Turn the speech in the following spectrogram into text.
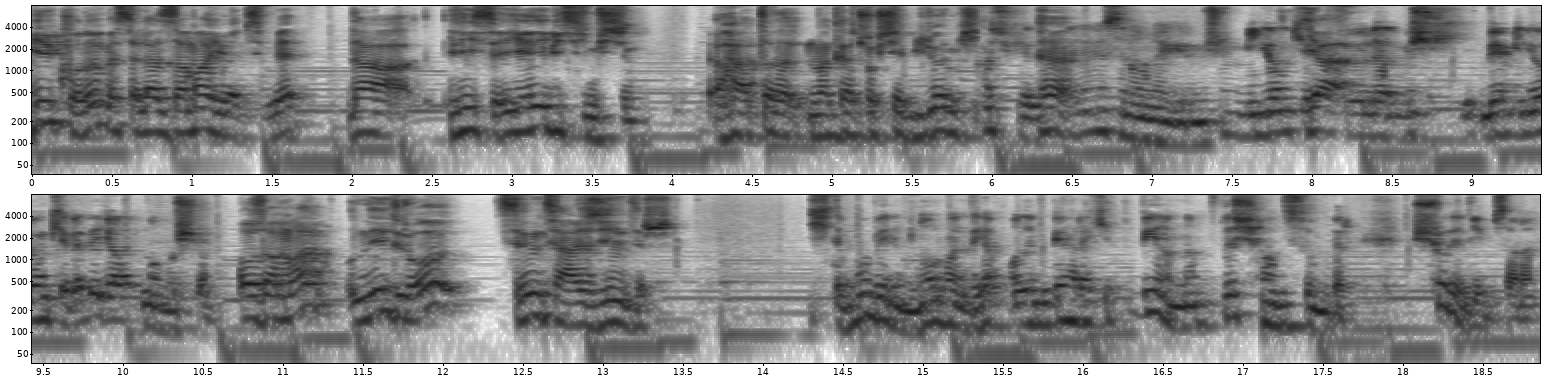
bir konu mesela zaman yönetimi. Daha liseyi yeni bitirmişim. Hatta ne kadar çok şey biliyorum ki. Kaç kere deneme sınavına girmişim. Milyon kere Ya. söylenmiş ve milyon kere de yapmamışım. O zaman nedir o? Senin tercihindir. İşte bu benim normalde yapmadığım bir hareket bir anlamda da şansımdır. Şöyle diyeyim sana.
